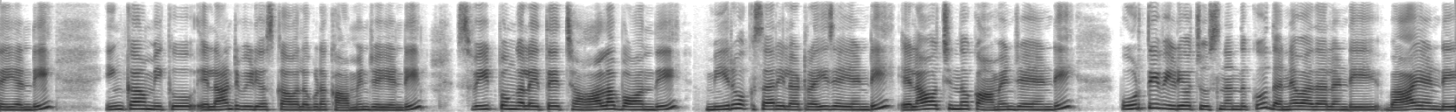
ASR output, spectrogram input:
చేయండి. ఇంకా మీకు ఎలాంటి వీడియోస్ కావాలో కూడా కామెంట్ చేయండి స్వీట్ పొంగల్ అయితే చాలా బాగుంది. మీరు ఒకసారి ఇలా ట్రై చేయండి ఎలా వచ్చిందో కామెంట్ చేయండి పూర్తి వీడియో చూసినందుకు ధన్యవాదాలండి. బాయ్ అండి.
